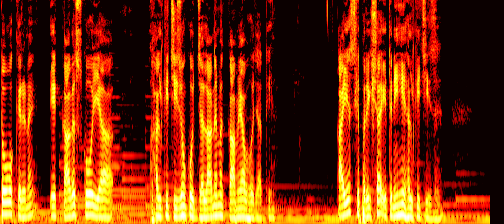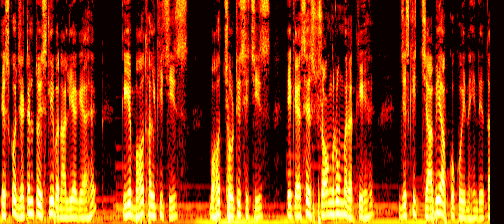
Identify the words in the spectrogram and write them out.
तो वो किरणें एक कागज़ को या हल्की चीज़ों को जलाने में कामयाब हो जाती हैं। आई की परीक्षा इतनी ही हल्की चीज़ है। इसको जटिल तो इसलिए बना लिया गया है कि ये बहुत हल्की चीज़, बहुत छोटी सी चीज़, एक ऐसे स्ट्रांग रूम में रखी है, जिसकी चाबी आपको कोई नहीं देता।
